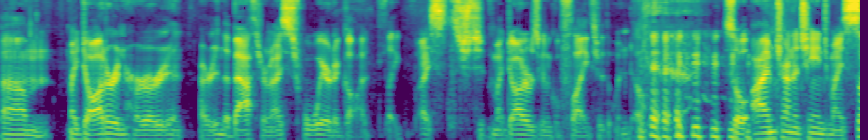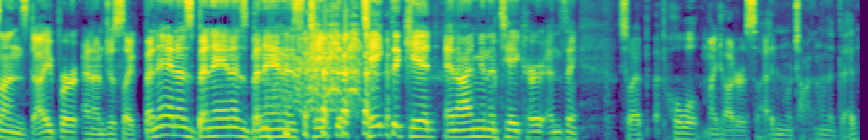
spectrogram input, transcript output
um, my daughter and her are in, the bathroom. I swear to God, like I, shit, my daughter was gonna go flying through the window. so I'm trying to change my son's diaper, and I'm just like bananas, bananas, bananas. Take the take the kid, and I'm gonna take her and the thing. So I, I pull my daughter aside, and we're talking on the bed,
